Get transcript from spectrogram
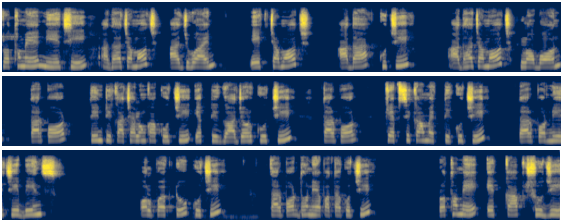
প্রথমে নিয়েছি আধা চামচ আজওয়াইন, এক চামচ আদা কুচি, আধা চামচ লবণ, তারপর তিনটি কাঁচা লঙ্কা কুচি, একটি গাজর কুচি, তারপর ক্যাপসিকাম একটি কুচি, তারপর নিয়েছি বিনস, অল্প একটু কুচি, তারপর ধনিয়া পাতা কুচি। প্রথমে এক কাপ সুজি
